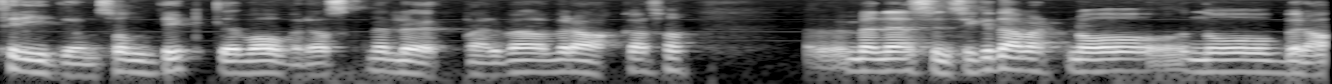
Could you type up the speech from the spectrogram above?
Fridjonsson dypt, det var overraskende. Løkberg var vraka. Så. Men jeg syns ikke det har vært noe, noe bra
